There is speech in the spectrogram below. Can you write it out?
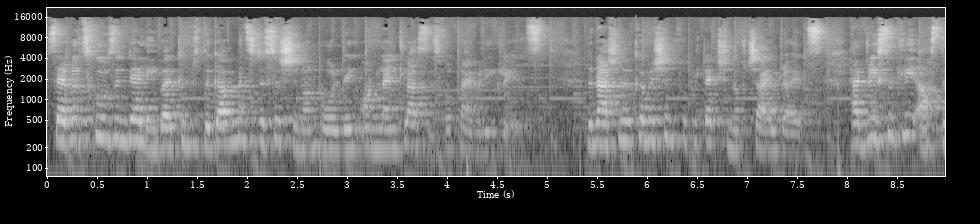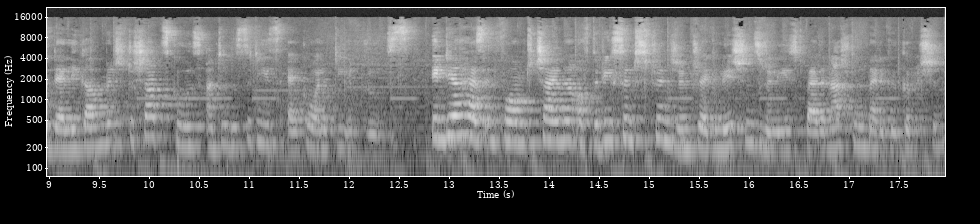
Several schools in Delhi welcomed the government's decision on holding online classes for primary grades. The National Commission for Protection of Child Rights had recently asked the Delhi government to shut schools until the city's air quality improves. India has informed China of the recent stringent regulations released by the National Medical Commission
